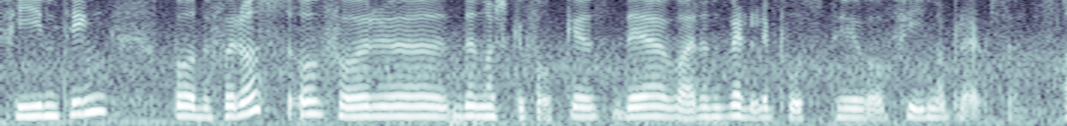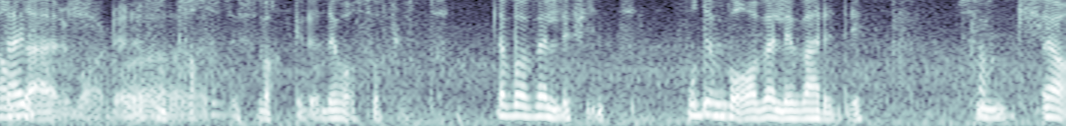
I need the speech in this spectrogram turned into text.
fin ting. Både for oss og for eh, det norske folket. Det var en veldig positiv og fin opplevelse. Sterk. Ja, der var dere fantastisk vakre. Det var så flott. Det var veldig fint. Og det var veldig verdig. Som, Takk. Ja,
